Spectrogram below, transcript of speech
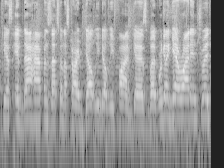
FPS. If that happens, that's gonna start WW5, guys. But we're gonna get right into it.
